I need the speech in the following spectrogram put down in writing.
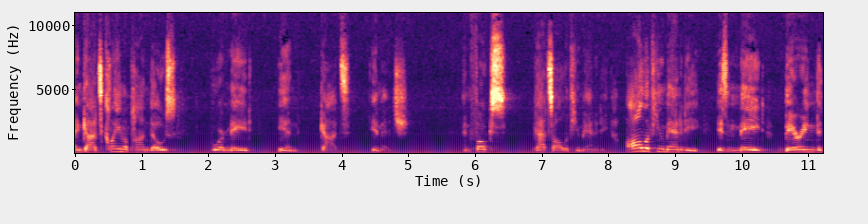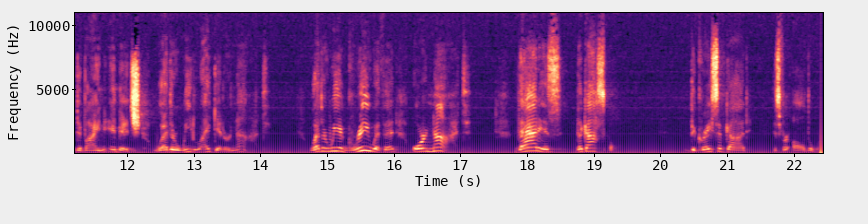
and God's claim upon those who are made in God's image. And folks, that's all of humanity. All of humanity is made bearing the divine image, whether we like it or not, whether we agree with it or not. That is the gospel. The grace of God is for all the world.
